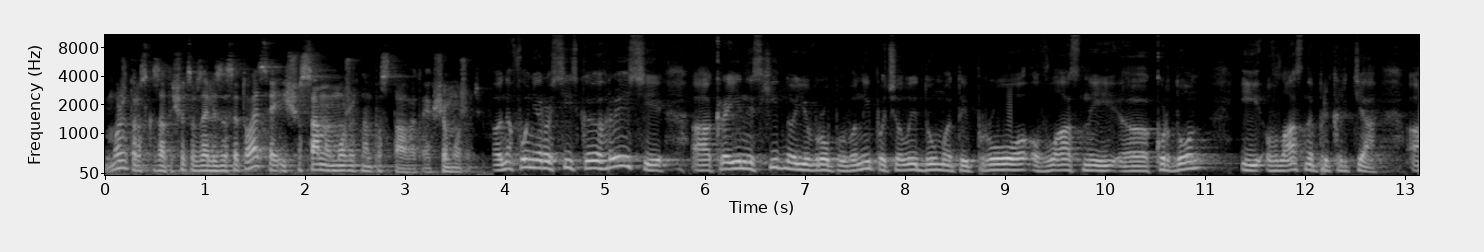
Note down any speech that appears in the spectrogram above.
Можете розказати, що це взагалі за ситуація і що саме можуть нам поставити, якщо можуть? На фоні російської агресії країни Східної Європи вони почали думати про власний кордон і власне прикриття. А,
